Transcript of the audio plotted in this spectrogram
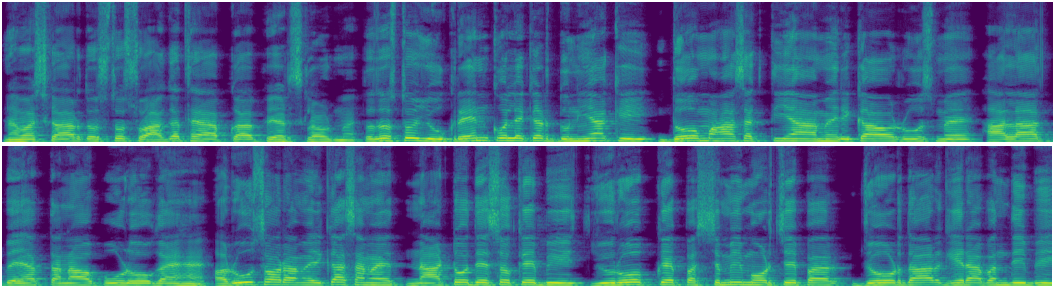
नमस्कार दोस्तों, स्वागत है आपका अफेयर्स क्लाउड में। तो दोस्तों, यूक्रेन को लेकर दुनिया की दो महाशक्तियाँ अमेरिका और रूस में हालात बेहद तनावपूर्ण हो गए हैं। और रूस और अमेरिका समेत नाटो देशों के बीच यूरोप के पश्चिमी मोर्चे पर जोरदार घेराबंदी भी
